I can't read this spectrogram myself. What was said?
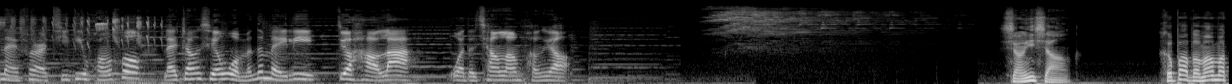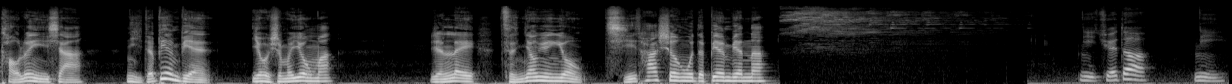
奈菲尔提蒂皇后来彰显我们的美丽就好啦，我的枪狼朋友。想一想，和爸爸妈妈讨论一下，你的便便有什么用吗？人类怎样运用其他生物的便便呢？你觉得你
